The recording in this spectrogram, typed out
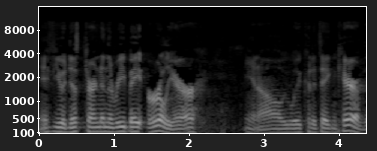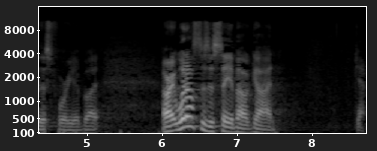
if you had just turned in the rebate earlier, you know, we could have taken care of this for you. But, all right, what else does it say about God? Jeff.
